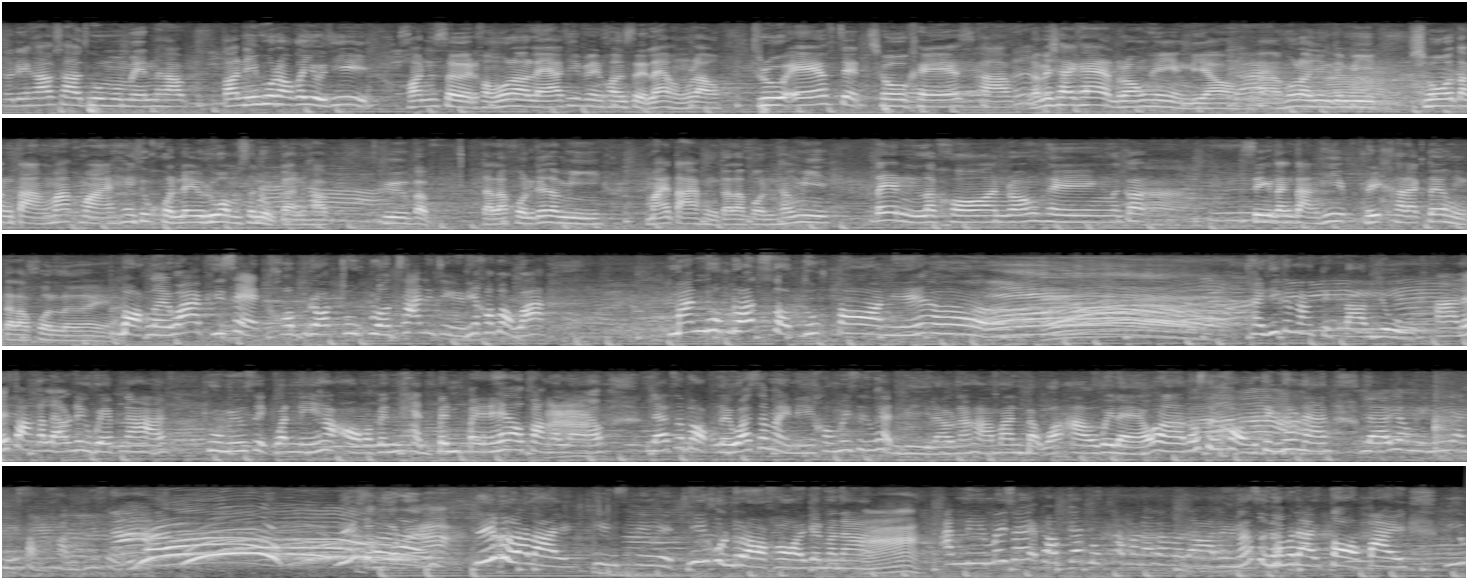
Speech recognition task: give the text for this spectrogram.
สวัสดีครับชาวทูโมเมนต์ครับ ตอนนี้พวกเราก็อยู่ที่คอนเสิร์ตของพวกเราแล้วที่เป็นคอนเสิร์ตแรกของพวกเรา True F7 Showcase ครับ แล้วไม่ใช่แค่ร้องเพลงอย่างเดียวอ่าพวกเรายังจะมีโชว์ต่างๆ มากมายให้ทุกคนได้ร่วมสนุกกันครับ คือแบบแต่ละคนก็จะมีไม้ตายของแต่ละคน ทั้งมีเต้นละครร้องเพลงแล้วก็สิ่งต่างๆ ที่พลิกคาแรคเตอร์ของแต่ละคนเลย บอกเลยว่าพิเศษครบรสทุกรสชาติจริงๆอย่างที่เขาบอกว่า มันทุกรสสดทุกตอนนี้เออ ใครที่กำลังติดตามอยู่อ่าได้ฟังกันแล้วในเว็บนะคะ True Music วันนี้ค่ะ ออกมาเป็นแผ่นเป็นๆให้เราฟังกันแล้ว และจะบอกเลยว่าสมัยนี้เขาไม่ซื้อแผ่นดีแล้วนะคะ มันแบบว่าเอาไปแล้วอ่าต้องซื้อของจริงเท่านั้น แล้วยังมีนี่อันนี้สำคัญที่สุดนี่คืออะไรนี่ คืออะไร Teen Spirit ที่คุณรอคอยกันมานานอันนี้ไม่ใช่พ็อกเก็ตบุ๊กธรรมดาธรรมดาหรือหนังสือธรรมดาอีกต่อไป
